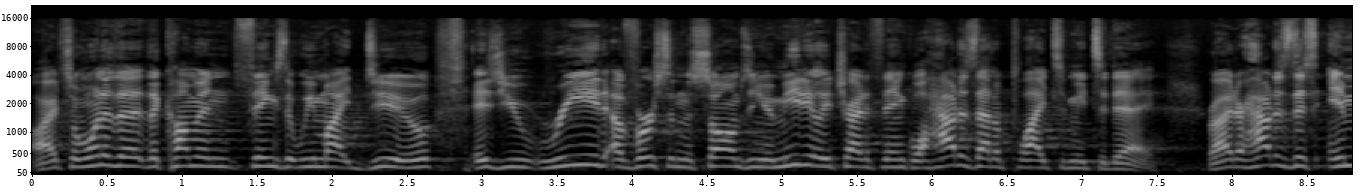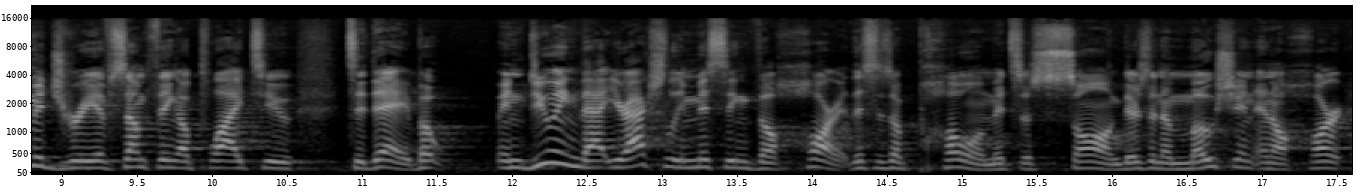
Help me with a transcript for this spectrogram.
All right, so one of the, the common things that we might do is you read a verse in the Psalms and you immediately try to think, well, how does that apply to me today? Right? Or how does this imagery of something apply to today? But in doing that, you're actually missing the heart. This is a poem, it's a song. There's an emotion and a heart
